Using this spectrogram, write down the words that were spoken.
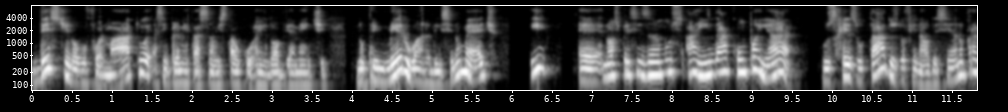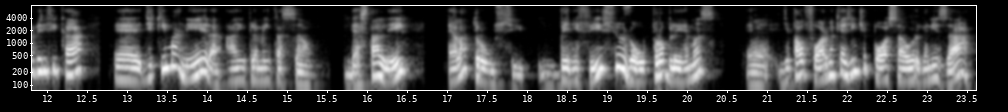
deste novo formato. Essa implementação está ocorrendo, obviamente, no primeiro ano do ensino médio e é, nós precisamos ainda acompanhar os resultados do final desse ano para verificar é, de que maneira a implementação desta lei ela trouxe benefícios ou problemas é, de tal forma que a gente possa organizar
